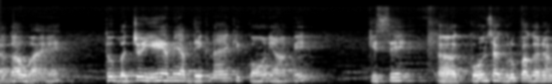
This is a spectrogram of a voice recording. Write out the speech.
लगा हुआ है तो बच्चों ये हमें अब देखना है कि कौन यहाँ पे किससे कौन सा ग्रुप अगर हम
